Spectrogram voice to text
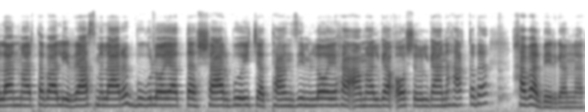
bilan martabali rasmilari bu viloyatda shar bo'yicha tanzim loyiha amalga oshirilgani haqida xabar berganlar.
